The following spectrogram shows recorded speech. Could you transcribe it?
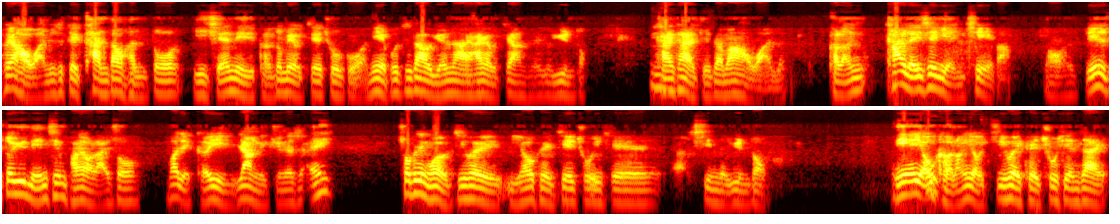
非常好玩，就是可以看到很多以前你可能都没有接触过，你也不知道原来还有这样的一个运动，看看也觉得蛮好玩的，可能开了一些眼界吧。哦，也许对于年轻朋友来说，或者可以让你觉得是，哎，说不定我有机会以后可以接触一些呃新的运动，你也有可能有机会可以出现在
